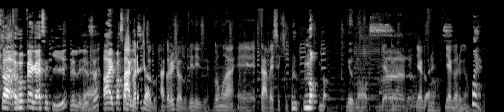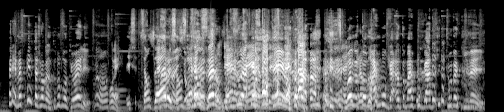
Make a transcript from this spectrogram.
Tá, eu vou pegar essa aqui, beleza. Ah, e passa a Ah, agora eu jogo, agora eu jogo, beleza. Vamos lá. É... Tá, vai essa aqui. Não, não. Meu Deus. Nossa. Mano. E agora? Nossa. E agora, Gão? Ué, peraí, mas por que ele tá jogando? Tu não bloqueou ele? Não. Ué, Esse... Isso é um zero, Não, isso é um não, Você é um zero. zero? Zero, juro que zero, eu zero. tenho. Você Mano, eu tô mais bugado, eu tô mais bugado que tudo aqui, velho.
